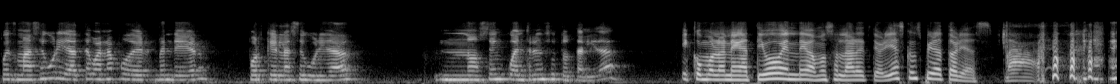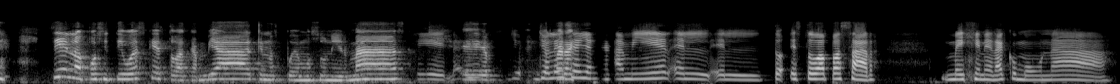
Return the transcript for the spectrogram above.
pues más seguridad te van a poder vender, porque la seguridad no se encuentra en su totalidad. Y como lo negativo vende, vamos a hablar de teorías conspiratorias. Ah. sí, en lo positivo es que esto va a cambiar, que nos podemos unir más. Eh, yo, le decía, a mí el, esto va a pasar, me genera como una,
